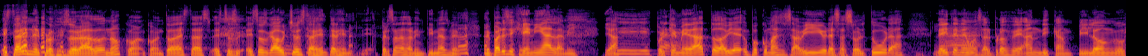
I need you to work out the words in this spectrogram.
Estar en el profesorado, ¿no? Con, con todas estas, estos, estos gauchos, esta gente, personas argentinas, me, me parece genial a mí, ¿ya? Sí, Porque me da todavía un poco más esa vibra, esa soltura. De ahí tenemos al profe Andy Campilongo,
